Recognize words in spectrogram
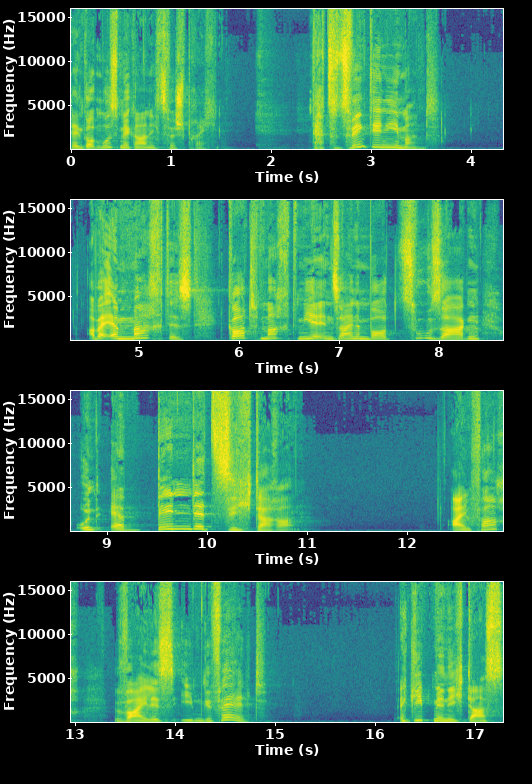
Denn Gott muss mir gar nichts versprechen. Dazu zwingt ihn niemand. Aber er macht es. Gott macht mir in seinem Wort Zusagen und er bindet sich daran. Einfach, weil es ihm gefällt. Er gibt mir nicht das,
